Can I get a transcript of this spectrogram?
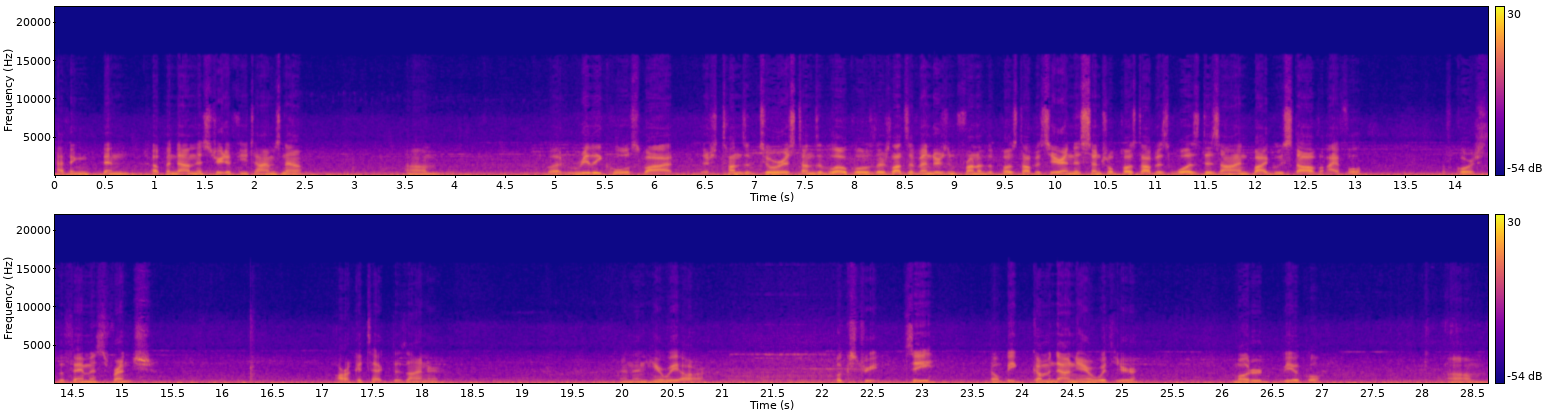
Having been up and down this street a few times now. Um, but really cool spot. There's tons of tourists, tons of locals. There's lots of vendors in front of the post office here. And this central post office was designed by Gustave Eiffel, of course, the famous French architect designer. And then here we are. Book Street. See? Don't be coming down here with your motored vehicle. Um,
